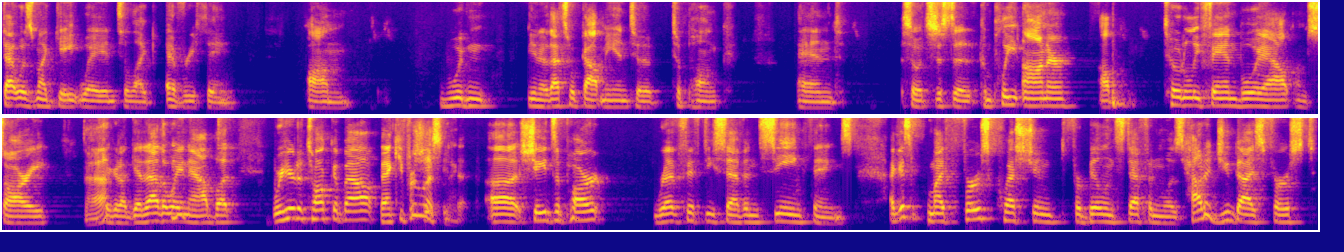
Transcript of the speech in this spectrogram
That was my gateway into like everything. Um, wouldn't you know? That's what got me into to punk and so it's just a complete honor. I'll totally fanboy out. I'm sorry. Ah, Figured I'll get it out of the way now, but we're here to talk about Thank you for Sh- listening. uh, Shades Apart, Rev 57, Seeing Things. I guess my first question for Bill and Stephen was how did you guys first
